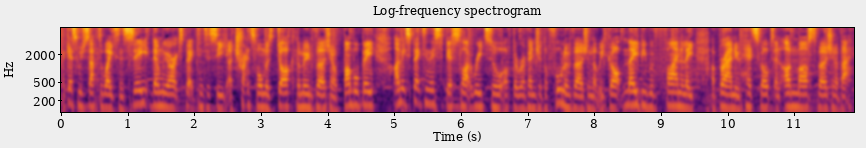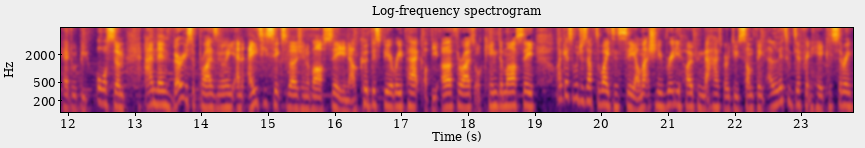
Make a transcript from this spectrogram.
I guess we'll just have to wait and see. Then we are expecting to see a Transformers Dark the Moon version of Bumblebee. I'm expecting this to be a slight retool of the Revenge of the Fallen version that we got, maybe with finally a brand new head sculpt, an unmasked version of that head would be awesome, and then very surprisingly, an 86 version of Arcee. Now, could this be a repack of the Earthrise or Kingdom Arcee? I guess we'll just have to wait and see. I'm actually really hoping that Hasbro do something a little different here, considering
